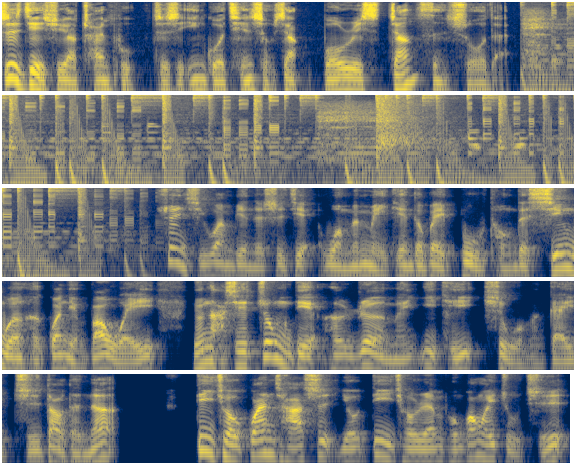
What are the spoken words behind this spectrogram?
世界需要川普，这是英国前首相 Boris Johnson 说的。瞬息万变的世界，我们每天都被不同的新闻和观点包围。有哪些重点和热门议题是我们该知道的呢？地球观察室由地球人彭光伟主持，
